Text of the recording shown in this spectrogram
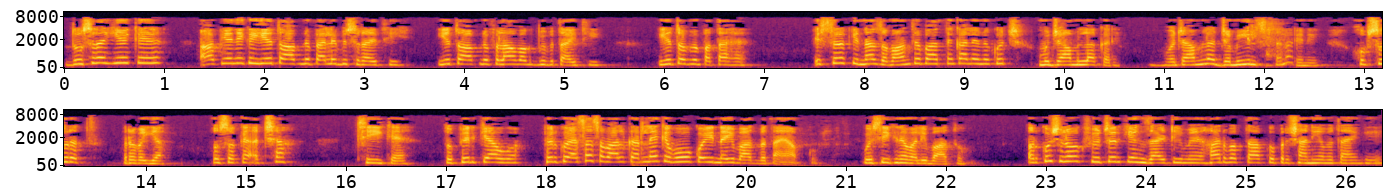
دوسرا یہ کہ آپ یہ نہیں کہ یہ تو آپ نے پہلے بھی سنائی تھی، یہ تو آپ نے فلاں وقت بھی بتائی تھی، یہ تو ہمیں پتا ہے۔ اس طرح کی نہ زبان سے بات نکالے نہ کچھ، مجاملہ کرے مجاملہ جمیل سے نا یعنی خوبصورت رویہ۔ اس وقت اچھا ٹھیک ہے۔ تو پھر کیا ہوا؟ پھر کوئی ایسا سوال کر لیں کہ وہ کوئی نئی بات بتائیں آپ کو، کوئی سیکھنے والی بات ہو۔ اور کچھ لوگ فیوچر کی انگزائٹی میں ہر وقت آپ کو پریشانیاں بتائیں گے۔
